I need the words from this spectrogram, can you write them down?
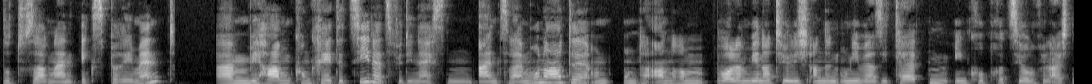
sozusagen ein Experiment ähm, wir haben konkrete Ziele jetzt für die nächsten ein, zwei Monate und unter anderem wollen wir natürlich an den Universitäten in Kooperation vielleicht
